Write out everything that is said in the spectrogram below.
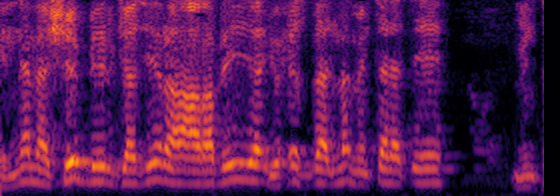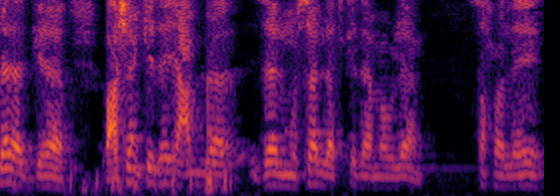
إنما شبه الجزيرة العربية يحيط بها الماء من ثلاث إيه؟ من ثلاث جهات. وعشان كده هي عاملة زي المثلث كده يا مولانا. صح ولا إيه؟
